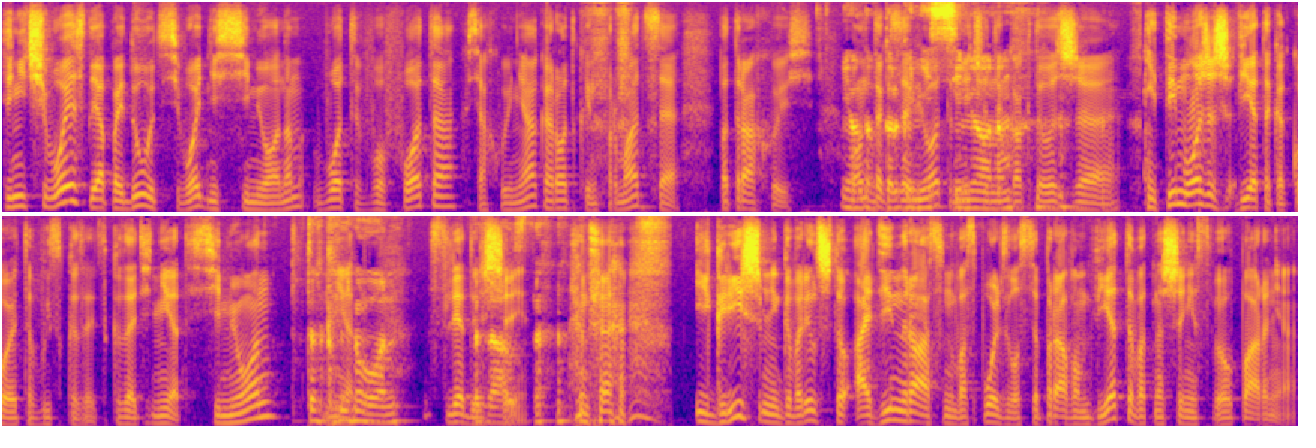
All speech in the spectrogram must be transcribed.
ты ничего, если я пойду вот сегодня с Семеном, вот его фото, вся хуйня, короткая информация, потрахаюсь. И он, он так зовет, мне как-то уже... И ты можешь вето какое-то высказать, сказать, нет, Семен, Только нет, не он. следующий. Да. И Гриша мне говорил, что один раз он воспользовался правом вето в отношении своего парня,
